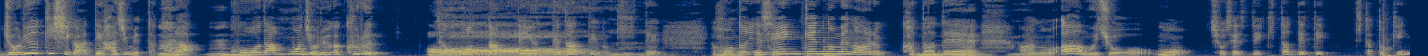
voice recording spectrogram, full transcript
女流騎士が出始めたから、講談も女流が来るって思ったって言ってたっていうのを聞いて、本当にね、先見の目のある方で、あの、アーム上も小説できた、出てきた時に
